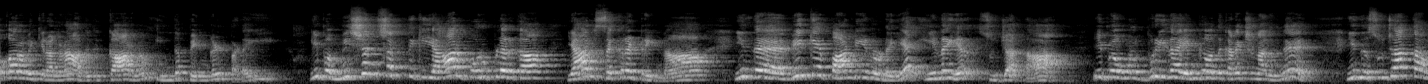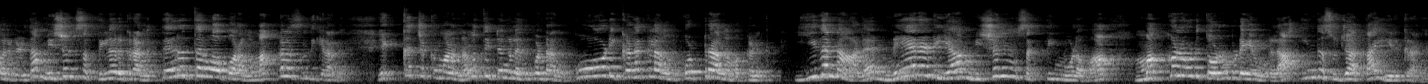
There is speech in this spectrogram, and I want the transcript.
உட்கார வைக்கிறாங்கன்னா அதுக்கு காரணம் இந்த பெண்கள் படை. இப்ப மிஷன் சக்திக்கு யார் பொறுப்புல இருக்கா? யார் செக்ரட்டரினா இந்த வி கே பாண்டியனுடைய இணையர் சுஜாதா. இப்ப உங்களுக்கு புரியுதா? எங்க வந்து கனெக்ஷன் ஆகுதுன்னு? இந்த சுஜாதா அவர்கள் தான் மிஷன் சக்தியில இருக்கிறாங்க. தெரு தெருவா போறாங்க. மக்களை சந்திக்கிறாங்க. எக்கச்சக்கமான நலத்திட்டங்களை இது பண்றாங்க. கோடி அவங்க கொட்டுறாங்க மக்களுக்கு. இதனால நேரடியா மிஷன் சக்தி மூலமா மக்களோடு தொடர்புடையவங்களா இந்த சுஜாதா இருக்கிறாங்க.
